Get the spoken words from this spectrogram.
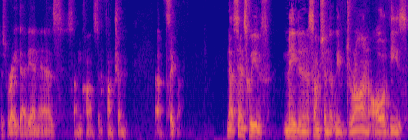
just write that in as some constant function of sigma. Now, since we've made an assumption that we've drawn all of these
